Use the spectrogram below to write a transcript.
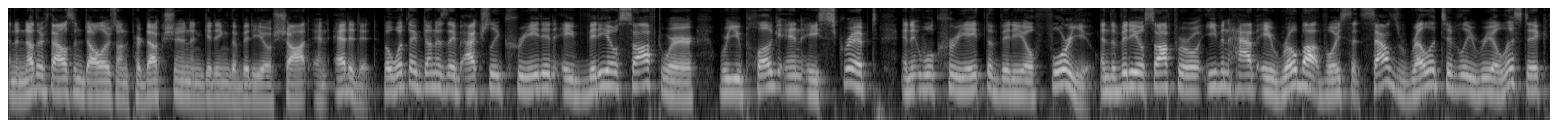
and another $1,000 on production and getting the video shot and edited. But what they've done is they've actually created a video software where you plug in a script and it will create the video for you. And the video software software will even have a robot voice that sounds relatively realistic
